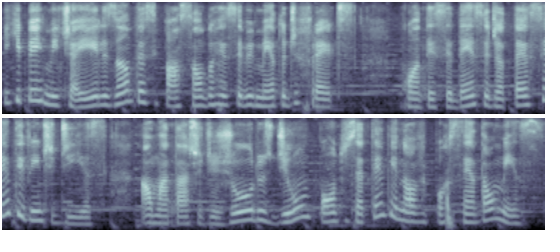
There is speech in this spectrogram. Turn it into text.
e que permite a eles antecipação do recebimento de fretes, com antecedência de até 120 dias, a uma taxa de juros de 1,79% ao mês.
